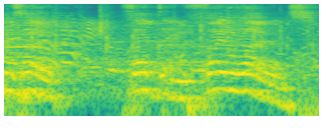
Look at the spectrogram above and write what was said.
us home. Third and final rounds.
